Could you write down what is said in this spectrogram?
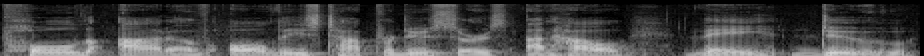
pulled out of all these top producers on how they do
